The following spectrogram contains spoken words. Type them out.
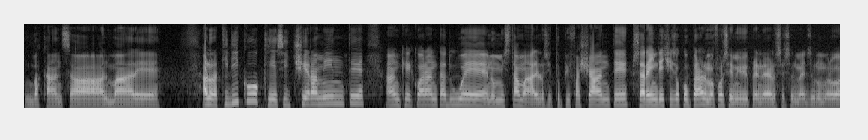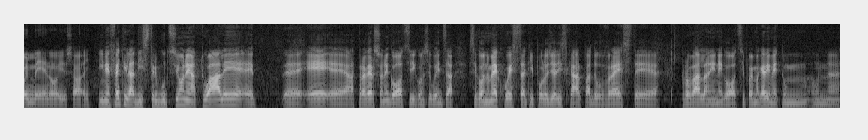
in vacanza al mare allora ti dico che sinceramente anche il 42 non mi sta male, lo sento più fasciante, sarei indeciso a comprarlo ma forse mi prenderei lo stesso il mezzo numero in meno, io sai. In effetti la distribuzione attuale è eh, è eh, attraverso negozi, di conseguenza secondo me questa tipologia di scarpa dovreste provarla nei negozi, poi magari metto un, un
